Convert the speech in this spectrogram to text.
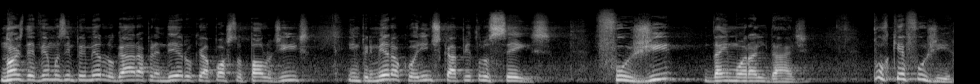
nós devemos, em primeiro lugar, aprender o que o apóstolo Paulo diz em 1 Coríntios capítulo 6 fugir da imoralidade. Por que fugir?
